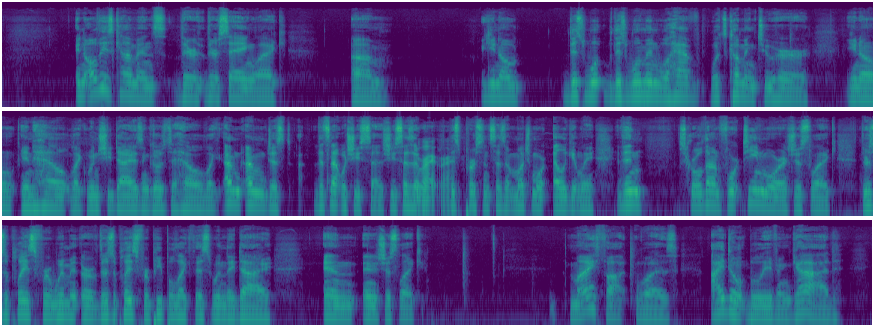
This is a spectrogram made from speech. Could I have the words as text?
In all these comments, they're they're saying like, um, you know, this wo- this woman will have what's coming to her, you know, in hell, like when she dies and goes to hell. Like I'm I'm just that's not what she says. She says it Right, right. this person says it much more elegantly. Then scroll down 14 more. It's just like there's a place for women, or there's a place for people like this when they die, and and it's just like my thought was, I don't believe in God,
